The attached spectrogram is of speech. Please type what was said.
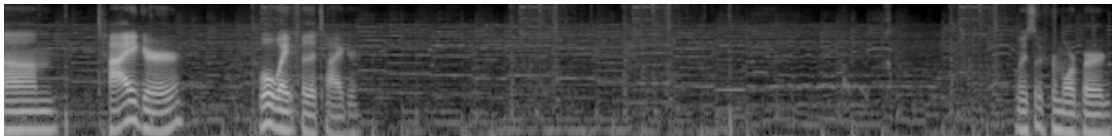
Um, tiger. We'll wait for the tiger. Let's look for more bird.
